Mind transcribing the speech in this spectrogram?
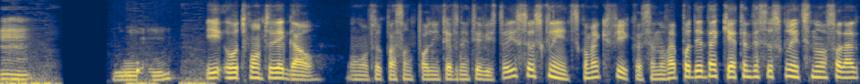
Uhum. Uhum. E outro ponto legal, uma preocupação que o Paulinho teve na entrevista. E os seus clientes, como é que fica? Você não vai poder daqui atender seus clientes no nosso horário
